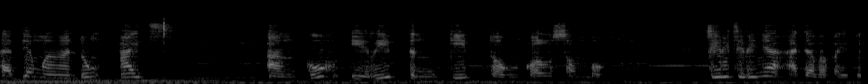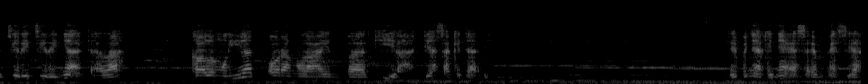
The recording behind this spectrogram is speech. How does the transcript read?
Hati yang mengandung AIDS, angkuh, iri, dengki, sombong. Ciri-cirinya ada Bapak Ibu. Ciri-cirinya adalah kalau melihat orang lain bahagia, dia sakit hati. Jadi penyakitnya SMS ya,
